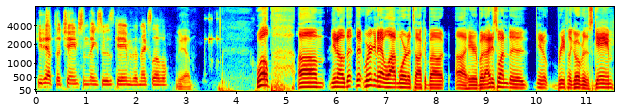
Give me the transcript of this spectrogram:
he'd have to change some things to his game at the next level. Yeah. Well, um, you know, th- th- we're gonna have a lot more to talk about uh, here, but I just wanted to, you know, briefly go over this game,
